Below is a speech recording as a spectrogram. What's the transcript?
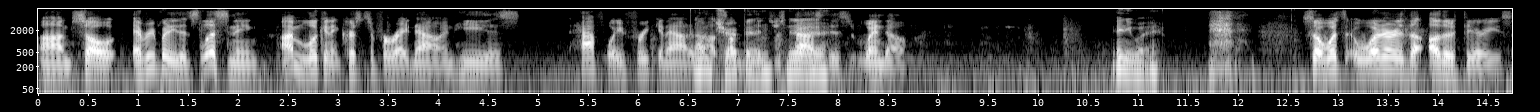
Um, so everybody that's listening, I'm looking at Christopher right now, and he is halfway freaking out I'm about something that just Yeah. passed his window. Anyway, So what's what are the other theories?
